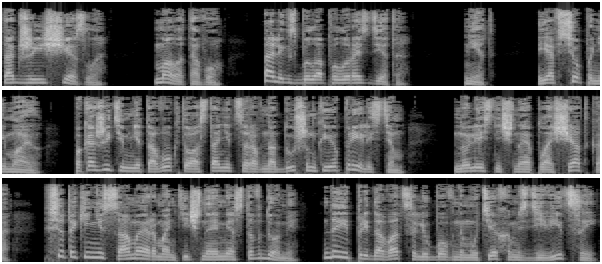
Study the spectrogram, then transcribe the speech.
также исчезло. Мало того, Алекс была полураздета. Нет, я все понимаю. Покажите мне того, кто останется равнодушен к ее прелестям. Но лестничная площадка все-таки не самое романтичное место в доме да и предаваться любовным утехам с девицей,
